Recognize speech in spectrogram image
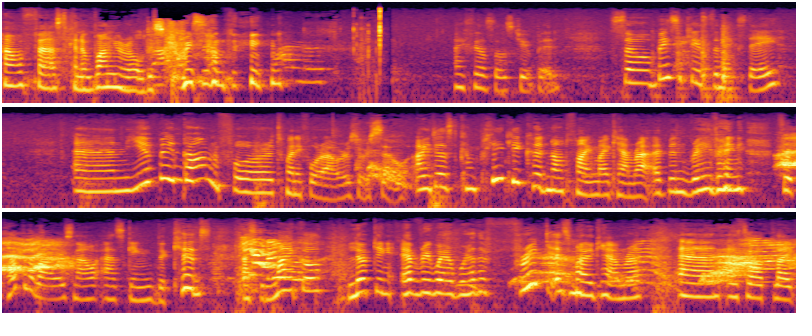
How fast can a one-year-old destroy something? I feel so stupid. So basically it's the next day and you've been gone for 24 hours or so. I just completely could not find my camera. I've been raving for a couple of hours now asking the kids, asking Michael, looking everywhere, where the frick is my camera? And I thought like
